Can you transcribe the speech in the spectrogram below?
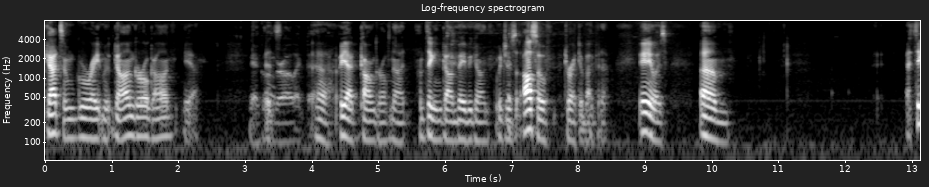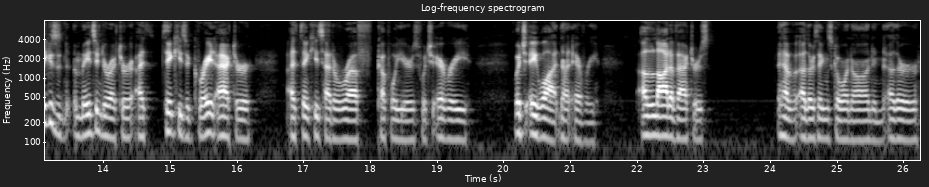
got some great mo- Gone Girl Gone. Yeah. Yeah. Gone It's- Girl I like that. Uh, yeah, Gone Girl, not. I'm thinking Gone Baby Gone, which is also directed by Ben. Anyways, um, I think he's an amazing director. I think he's a great actor. I think he's had a rough couple years, which every, which a lot, not every, a lot of actors have other things going on and other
